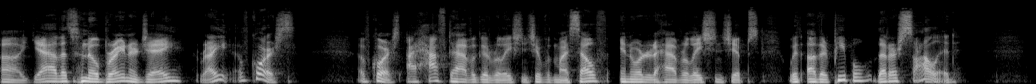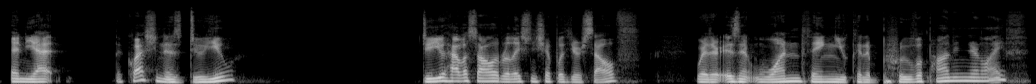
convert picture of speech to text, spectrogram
Uh, yeah, that's a no brainer, Jay, right? Of course. Of course, I have to have a good relationship with myself in order to have relationships with other people that are solid. And yet, the question is do you? Do you have a solid relationship with yourself where there isn't one thing you can improve upon in your life?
